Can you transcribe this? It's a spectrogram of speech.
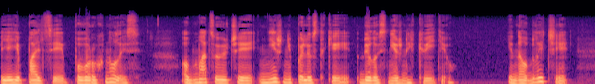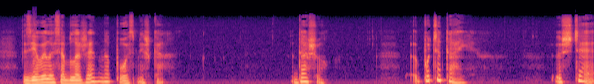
Її пальці поворухнулись, обмацуючи ніжні пелюстки білосніжних квітів, і на обличчі з'явилася блаженна посмішка. Дашо, почитай. Ще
